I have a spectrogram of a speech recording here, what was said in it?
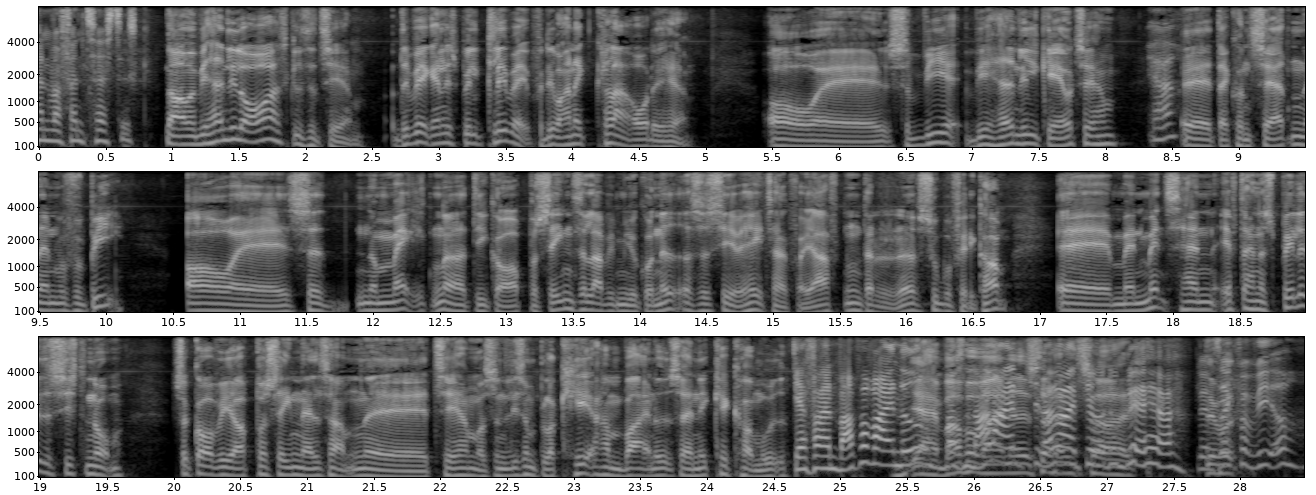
han var fantastisk. Nå, men vi havde en lille overraskelse til ham. Og det vil jeg gerne lige spille et klip af, for det var han ikke klar over det her. Og øh, så vi, vi havde en lille gave til ham, Ja. øh, da koncerten den var forbi. Og øh, så normalt, når de går op på scenen, så lader vi dem jo gå ned, og så siger vi, hey, tak for i aften, da, da, da, super fedt, I kom. Øh, men mens han, efter han har spillet det sidste nummer, så går vi op på scenen alle sammen øh, til ham, og sådan ligesom blokerer ham vejen ud, så han ikke kan komme ud. Ja, for han var på vej ned. Ja, han var Og på sådan, vej nej, ned, Nej, nej, så- Joe, så- du bliver her. Bliver så ikke forvirret?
